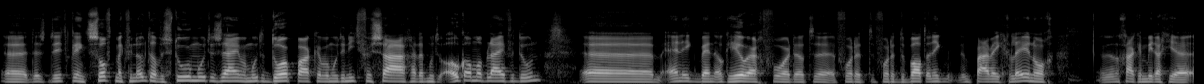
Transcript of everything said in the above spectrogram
Uh, dus dit klinkt soft, maar ik vind ook dat we stoer moeten zijn. We moeten doorpakken, we moeten niet versagen. Dat moeten we ook allemaal blijven doen. Uh, en ik ben ook heel erg voor, dat, voor, het, voor het debat. En ik een paar weken geleden nog dan ga ik een middagje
